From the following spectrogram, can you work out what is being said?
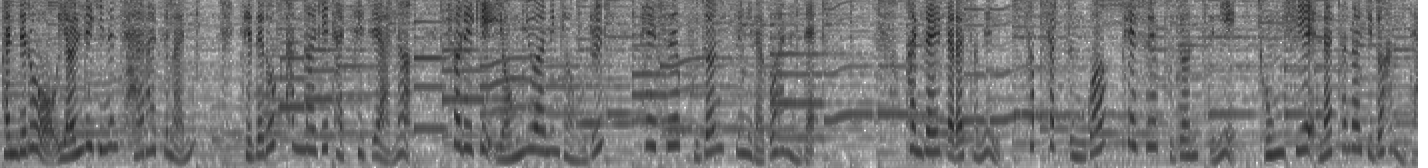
반대로 열리기는 잘하지만 제대로 판막이 닫히지 않아 혈액이 역류하는 경우를 폐쇄 부전증이라고 하는데 환자에 따라서는 협착증과 폐쇄 부전증이 동시에 나타나기도 합니다.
